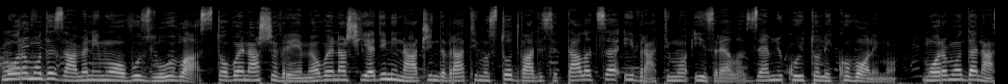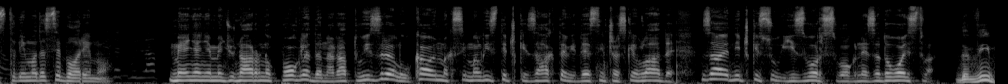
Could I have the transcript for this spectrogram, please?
Moramo da zamenimo ovu zlu vlast. Ovo je naše vreme. Ovo je naš jedini način da vratimo 120 talaca i vratimo Izrael, zemlju koju toliko volimo. Moramo da nastavimo da se borimo. Menjanje međunarodnog pogleda na rat u Izraelu, kao i maksimalistički zahtevi desničarske vlade, zajednički su izvor svog nezadovoljstva. Da vi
